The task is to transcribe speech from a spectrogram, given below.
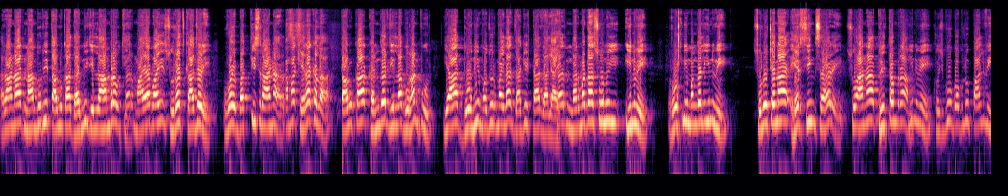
राहणार नांदुरी तालुका धरणी जिल्हा अमरावती. तर मायाबाई सूरज काजळे वय बत्तीस राहणार रामा खेराकला तालुका खनगर जिल्हा बुरहानपूर या दोन्ही मजूर महिला जागीच ठार झाल्या तर नर्मदा सोनू इनवे रोशनी मंगल इनवे सुलोचना हेरसिंग सहरे सुहाना प्रीतमराम इनवे खुशबू बबलू पालवी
